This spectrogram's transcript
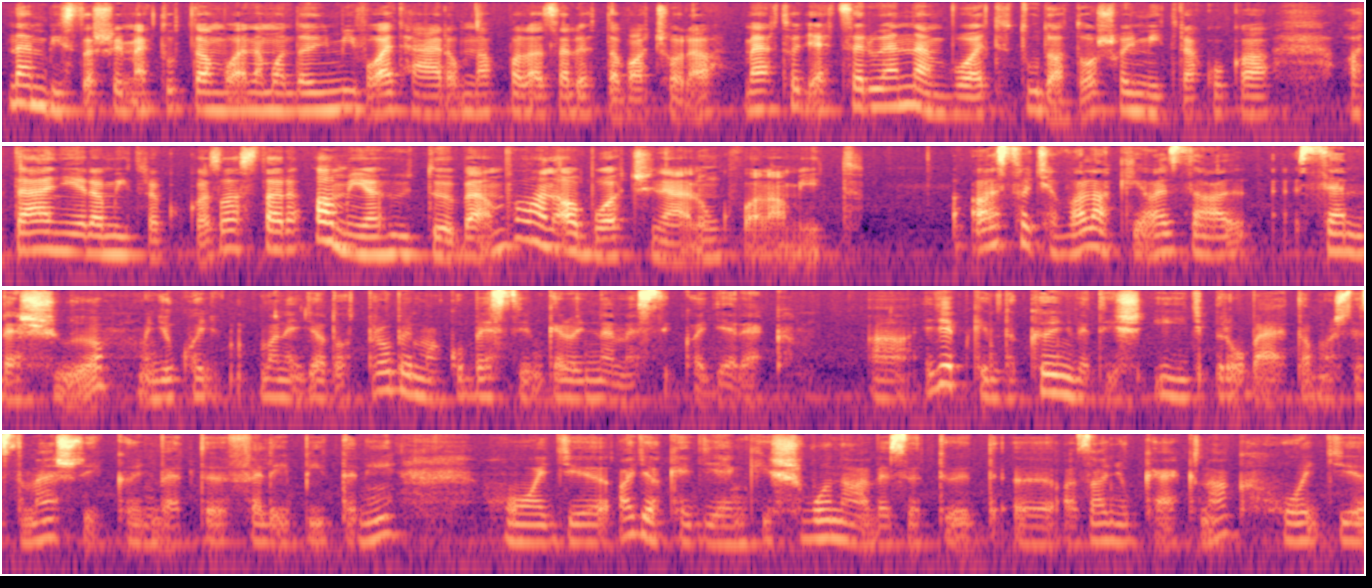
nem biztos, hogy meg tudtam volna mondani, hogy mi volt három nappal azelőtt a vacsora, mert hogy egyszerűen nem volt tudatos, hogy mit rakok a, a tányéra, mit rakok az asztalra, ami a hűtőben van, abból csinálunk valamit. Azt, hogyha valaki azzal szembesül, mondjuk, hogy van egy adott probléma, akkor beszéljünk el, hogy nem eszik a gyerek. Egyébként a könyvet is így próbáltam most ezt a második könyvet felépíteni, hogy adjak egy ilyen kis vonalvezetőt az anyukáknak, hogy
